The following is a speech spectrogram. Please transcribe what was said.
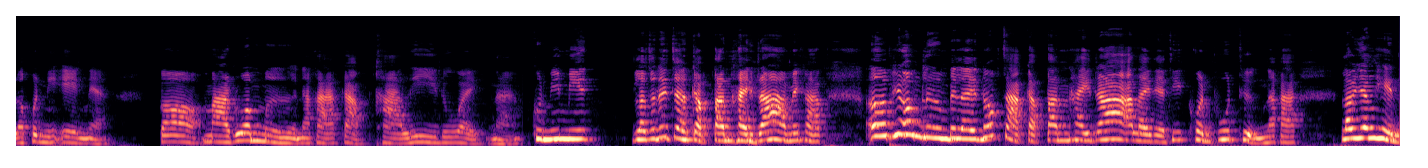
แล้วคนนี้เองเนี่ย ก็มาร่วมมือนะคะกับคารี่ด้วยนะ คุณมิมิเราจะได้เจอกับตันไฮดราไหมครับ เออ พี่อมลืมไปเลยนอกจากกับตันไฮดราอะไรเนี่ยที่คนพูดถึงนะคะ เรายังเห็น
